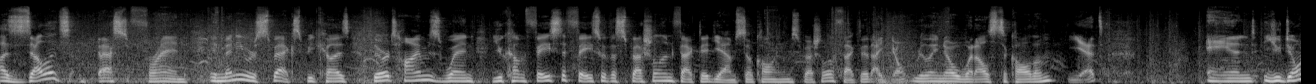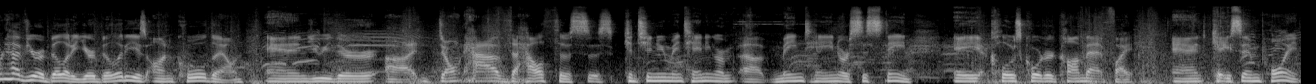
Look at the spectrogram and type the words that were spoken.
a zealot's best friend in many respects because there are times when you come face to face with a special infected. Yeah, I'm still calling them special affected. I don't really know what else to call them yet. And you don't have your ability. Your ability is on cooldown, and you either uh, don't have the health to continue maintaining or uh, maintain or sustain a close quarter combat fight. And case in point,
